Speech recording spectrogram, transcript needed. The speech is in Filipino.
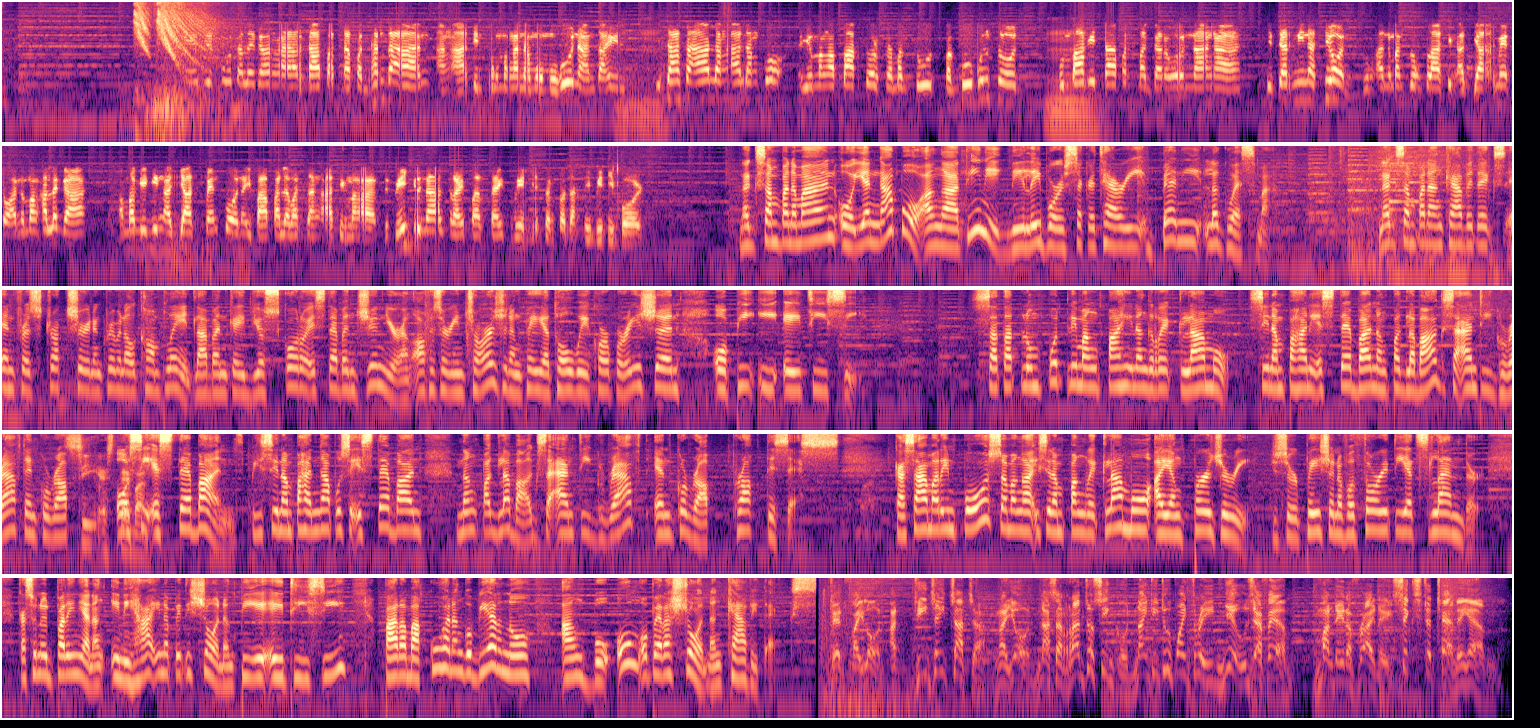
medyo po talagang ah, dapat na paghandaan ang atin pong mga namumuhunan dahil isa sa alang-alang po yung mga factors na magtu- magbubunsod kung bakit dapat magkaroon ng ah, determinasyon kung ano man pong klaseng adjustment o anumang halaga ang magiging adjustment po na ipapalawas ng ating mga regional tripartite wages and productivity board. Nagsampa naman o yan nga po ang ah, tinig ni Labor Secretary Benny Laguesma. Nagsampa ng Cavitex Infrastructure ng criminal complaint laban kay Dioscoro Esteban Jr., ang officer in charge ng PEA Tollway Corporation o PEATC. Sa 35 pahinang reklamo, sinampahan ni Esteban ng paglabag sa anti-graft and corrupt Si o si Esteban. Sinampahan nga po si Esteban ng paglabag sa anti-graft and corrupt practices. Kasama rin po sa mga isinampang reklamo ay ang perjury, usurpation of authority at slander. Kasunod pa rin yan ang inihain na petisyon ng PAATC para makuha ng gobyerno ang buong operasyon ng Cavitex. Ted Filon at DJ Chacha. Ngayon, nasa Radyo 5, 92.3 News FM. Monday to Friday, 6 to 10 a.m.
